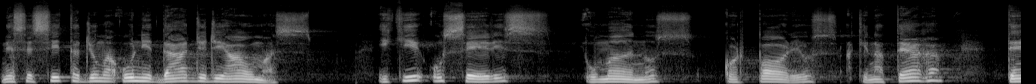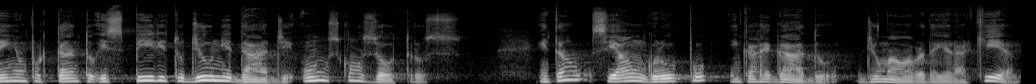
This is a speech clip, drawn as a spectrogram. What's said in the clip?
necessita de uma unidade de almas e que os seres humanos, corpóreos, aqui na Terra, Tenham, portanto, espírito de unidade uns com os outros. Então, se há um grupo encarregado de uma obra da hierarquia,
